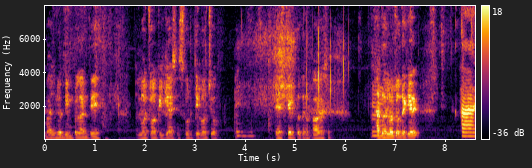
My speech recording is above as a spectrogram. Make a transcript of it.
બાજુનો ડિમ્પલ આંટી લોચો આપી ગયા છે સુરતી લોચો. ટેસ્ટ કરી તો તને ભાવે છે? ખાધો લોચો તો ક્યારે? આ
